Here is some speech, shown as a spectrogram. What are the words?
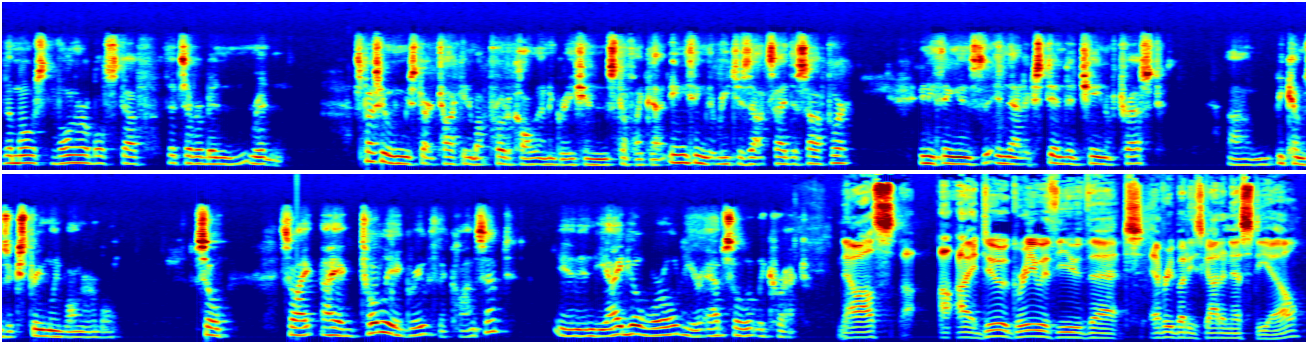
the most vulnerable stuff that's ever been written. Especially when we start talking about protocol integration and stuff like that. Anything that reaches outside the software anything is in that extended chain of trust um, becomes extremely vulnerable. So, so I, I totally agree with the concept, and in the ideal world, you're absolutely correct. Now, I'll I do agree with you that everybody's got an SDL,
